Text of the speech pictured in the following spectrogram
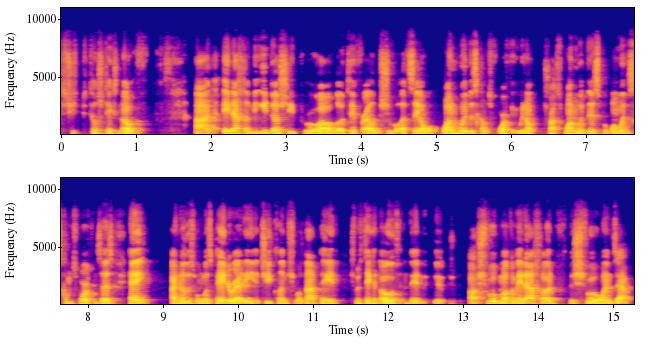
she, until she takes an oath. Let's say a, one witness comes forth. We don't trust one witness, but one witness comes forth and says, "Hey, I know this one was paid already, and she claims she was not paid. She must take an oath, and then the the shvua wins out."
